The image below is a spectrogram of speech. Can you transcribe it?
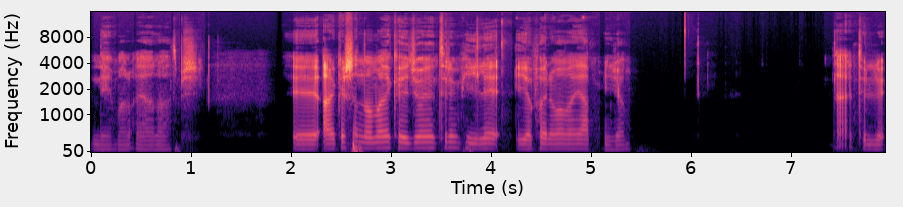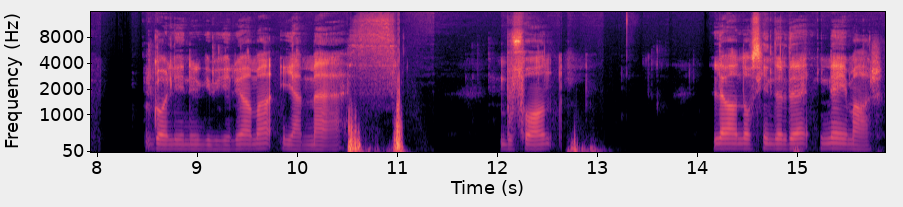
Neymar ayağına atmış. Ee, arkadaşlar normalde kaleci oynatırım. Hile yaparım ama yapmayacağım. Her türlü gol yenir gibi geliyor ama yenmez. Buffon. Lewandowski indirdi. Neymar.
